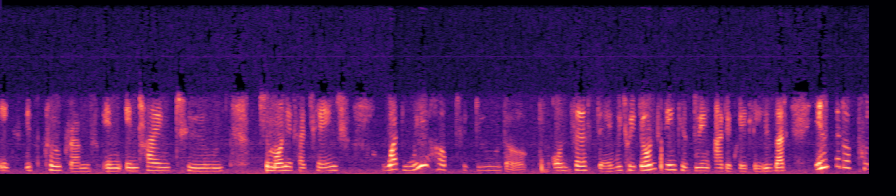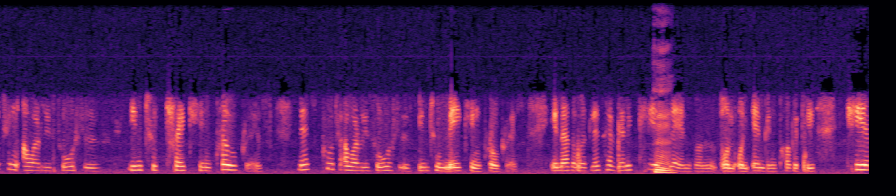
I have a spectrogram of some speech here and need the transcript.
its, its programs in, in trying to to monitor change. What we hope to do, though, on Thursday, which we don't think is doing adequately, is that instead of putting our resources into tracking progress, let's put our resources into making progress. In other words, let's have very clear mm. plans on, on, on ending poverty, clear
